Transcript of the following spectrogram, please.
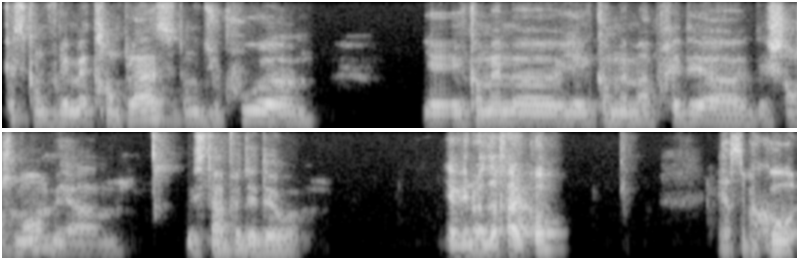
qu'est-ce qu'on voulait mettre en place. Donc, du coup, il y a eu quand même, euh, il y a eu quand même après des, euh, des changements, mais, euh, mais c'était un peu des deux. Ouais. Gavino de Falco? Merci beaucoup,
